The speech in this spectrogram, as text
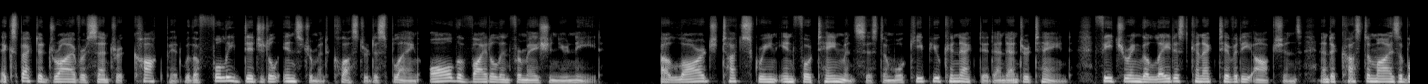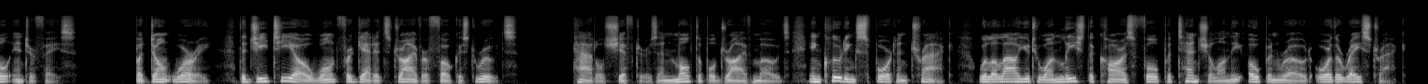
Expect a driver-centric cockpit with a fully digital instrument cluster displaying all the vital information you need. A large touchscreen infotainment system will keep you connected and entertained, featuring the latest connectivity options and a customizable interface. But don't worry, the GTO won't forget its driver-focused roots. Paddle shifters and multiple drive modes, including sport and track, will allow you to unleash the car's full potential on the open road or the racetrack.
